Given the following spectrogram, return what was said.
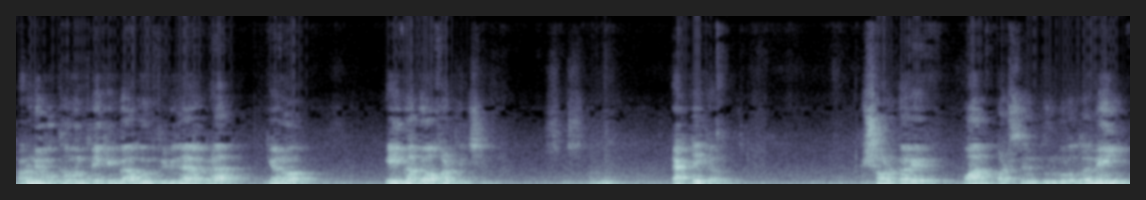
মাননীয় মুখ্যমন্ত্রী কিংবা মন্ত্রী বিধায়করা কেন এইভাবে অফার দিচ্ছেন? একটাই কারণ, সরকারের ওয়ান পার্সেন্ট দুর্বলতা নেই।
